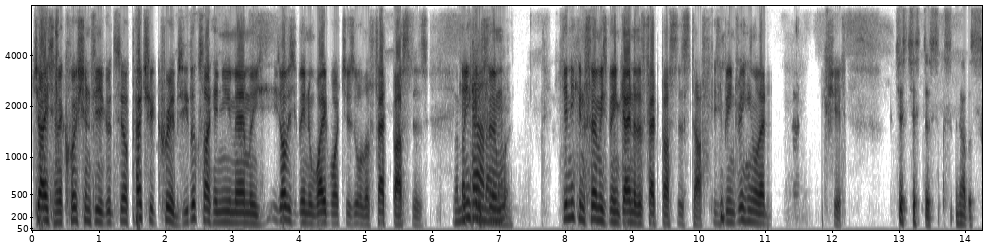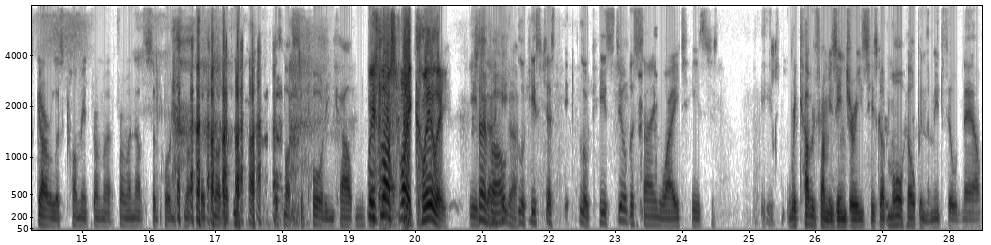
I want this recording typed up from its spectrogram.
Jason, a question for you, good self. Patrick Cripps, he looks like a new man. He's obviously been to Weight Watchers or the Fat Busters. The can you confirm? Can you confirm he's been going to the Fat Busters stuff? Has he been drinking all that shit? Just, just a, another scurrilous comment from a, from another supporter. It's not, it's not, a, it's not supporting Carlton. Well, he's uh, lost weight clearly. He's, so uh, vulgar. He, look, he's just look. He's still the same weight. He's just he's recovered from his injuries. He's got more help in the midfield now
